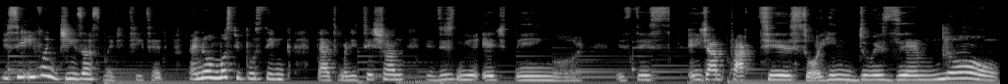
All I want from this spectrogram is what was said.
You see, even Jesus meditated. I know most people think that meditation is this new age thing or is this Asian practice or Hinduism. No,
